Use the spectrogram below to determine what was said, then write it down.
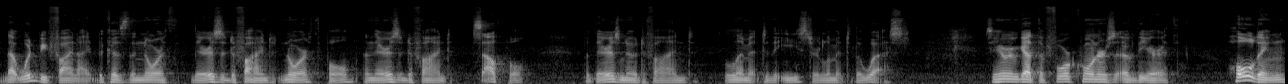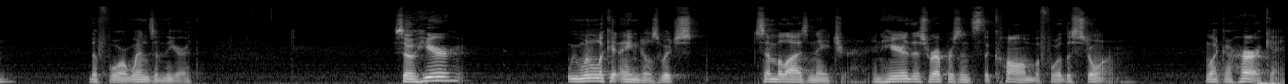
That would be finite because the north there is a defined north pole and there is a defined south pole but there is no defined limit to the east or limit to the west. So here we've got the four corners of the earth holding the four winds of the earth. So here we want to look at angels which symbolize nature, and here this represents the calm before the storm, like a hurricane.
